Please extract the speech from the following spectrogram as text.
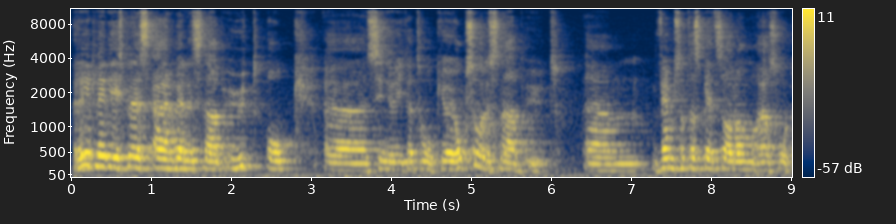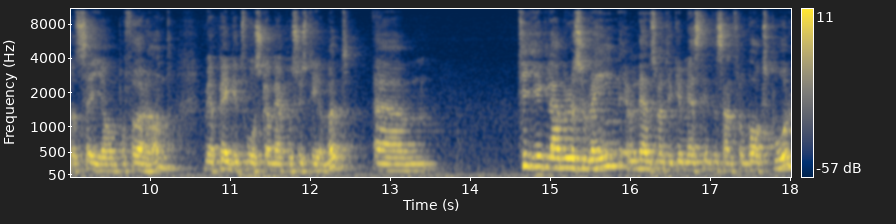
Red Lady Express är väldigt snabb ut och eh, uh, Signorita Tokyo är också varit snabb ut. Um, vem som tar spets av dem har jag svårt att säga om på förhand. Men att bägge två ska med på systemet. Ehm, um, 10 Glamorous Rain är väl den som jag tycker är mest intressant från bakspår.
